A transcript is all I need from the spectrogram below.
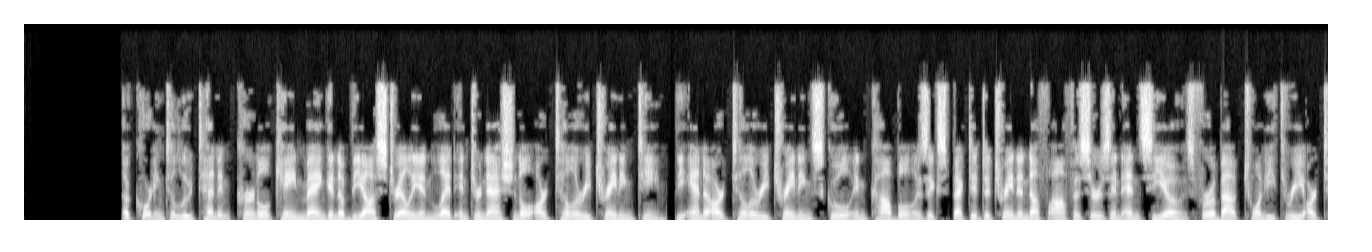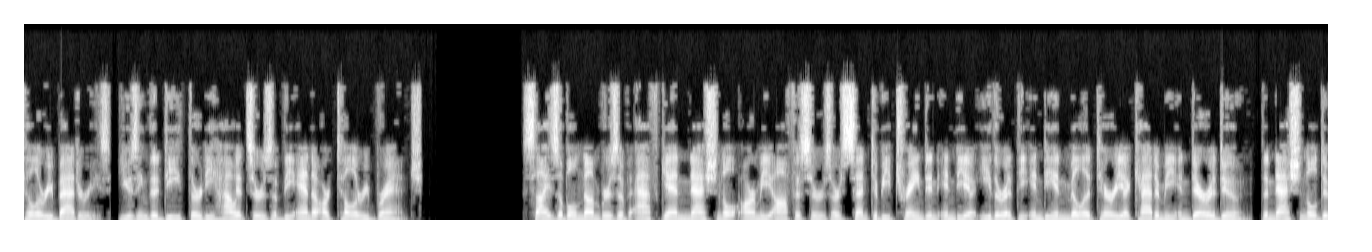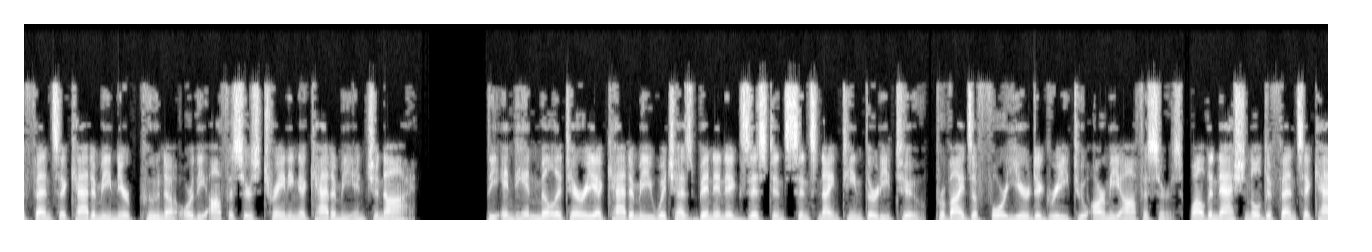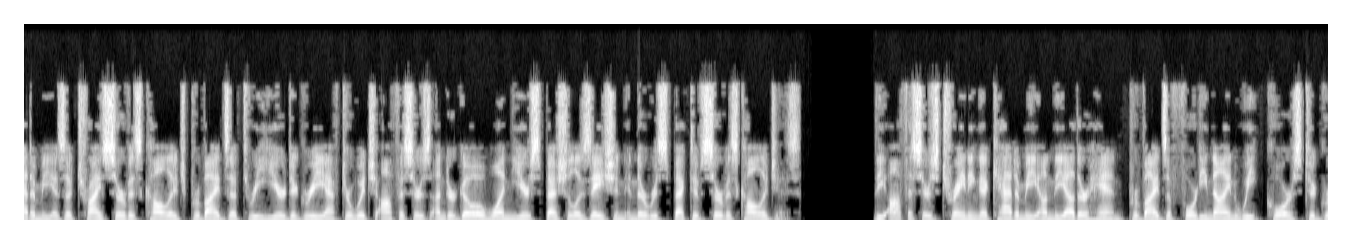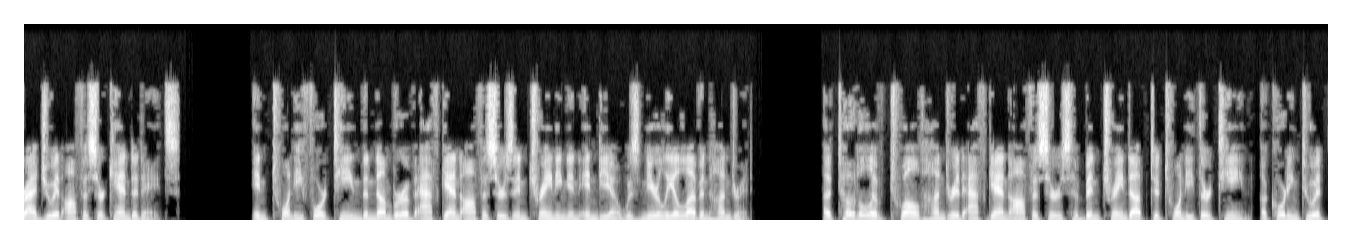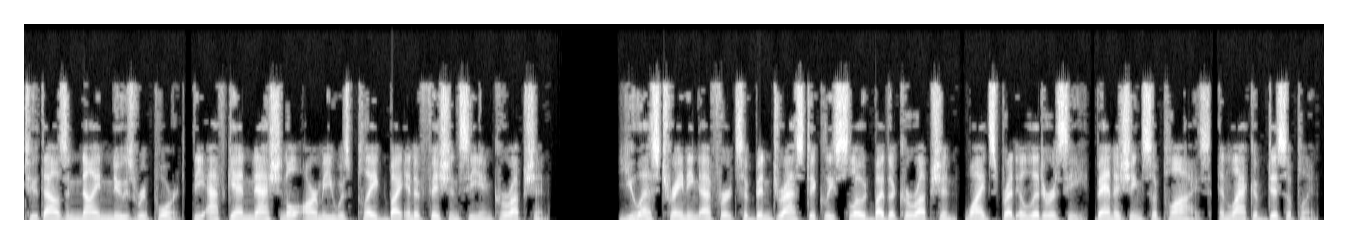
According to Lieutenant Colonel Kane Mangan of the Australian-led International Artillery Training Team, the ANA Artillery Training School in Kabul is expected to train enough officers and NCOs for about 23 artillery batteries, using the D-30 howitzers of the ANA artillery branch. Sizable numbers of Afghan National Army officers are sent to be trained in India either at the Indian Military Academy in Dehradun, the National Defence Academy near Pune or the Officers Training Academy in Chennai. The Indian Military Academy which has been in existence since 1932, provides a four-year degree to Army officers, while the National Defence Academy as a tri-service college provides a three-year degree after which officers undergo a one-year specialization in their respective service colleges. The Officers Training Academy on the other hand provides a 49-week course to graduate officer candidates. In 2014 the number of Afghan officers in training in India was nearly 1100. A total of 1,200 Afghan officers have been trained up to 2013. According to a 2009 news report, the Afghan National Army was plagued by inefficiency and corruption. U.S. training efforts have been drastically slowed by the corruption, widespread illiteracy, vanishing supplies, and lack of discipline.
